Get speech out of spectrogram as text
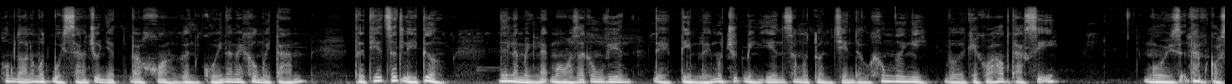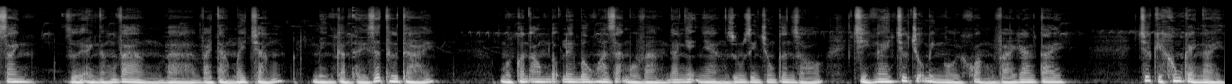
hôm đó là một buổi sáng chủ nhật vào khoảng gần cuối năm 2018 thời tiết rất lý tưởng, nên là mình lại mò ra công viên để tìm lấy một chút bình yên sau một tuần chiến đấu không ngơi nghỉ với cái khóa học thạc sĩ. Ngồi giữa thảm cỏ xanh, dưới ánh nắng vàng và vài tảng mây trắng, mình cảm thấy rất thư thái. Một con ong đậu lên bông hoa dại màu vàng đang nhẹ nhàng rung rinh trong cơn gió, chỉ ngay trước chỗ mình ngồi khoảng vài gang tay. Trước cái khung cảnh này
